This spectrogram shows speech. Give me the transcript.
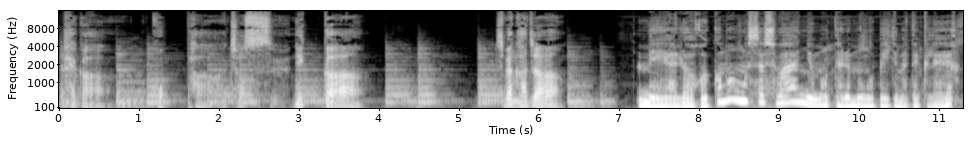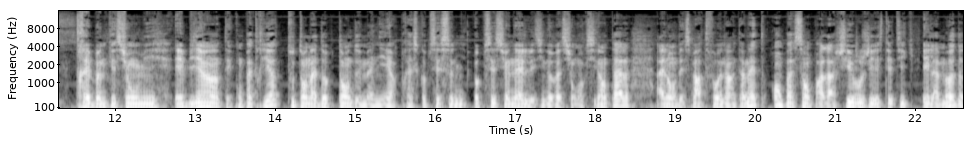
배가 고파졌으니까 집에 가자. Mais alors, comment on se soigne mentalement au pays du matin clair Très bonne question, Oumi. Eh bien, tes compatriotes, tout en adoptant de manière presque obsession- obsessionnelle les innovations occidentales, allant des smartphones à Internet, en passant par la chirurgie esthétique et la mode,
